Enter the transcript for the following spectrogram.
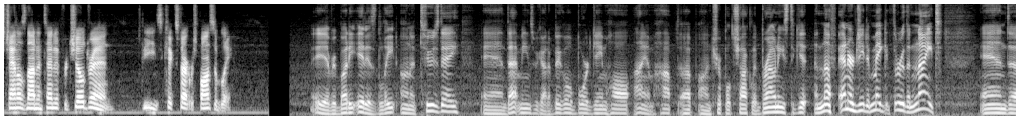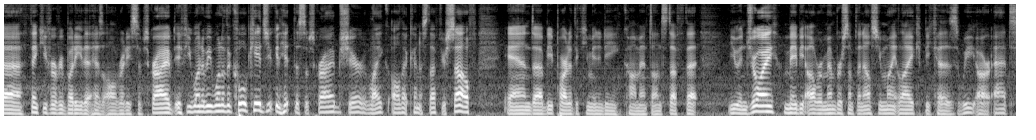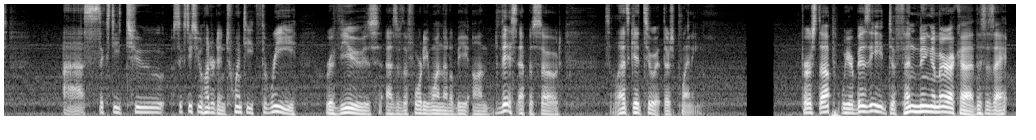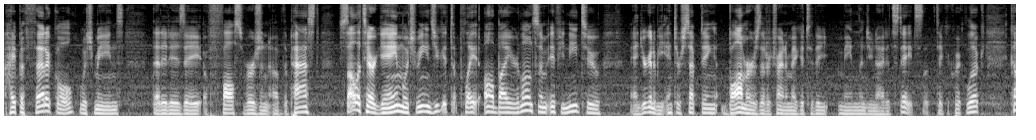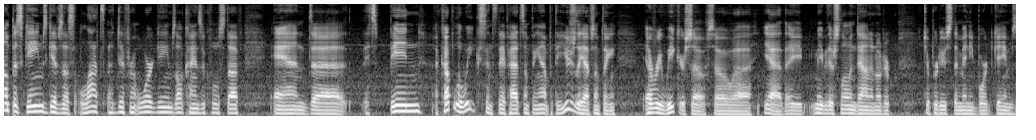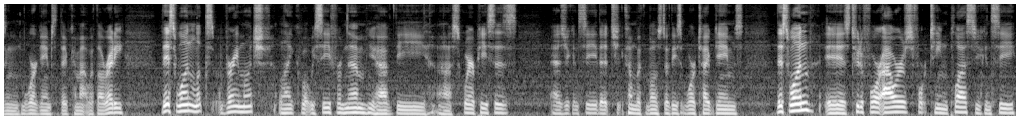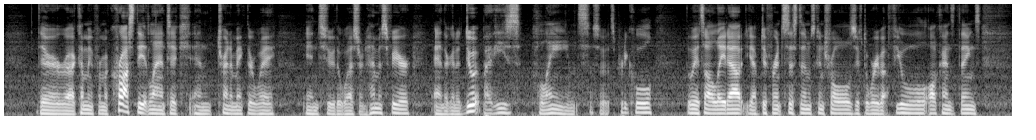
This channel is not intended for children. Please kickstart responsibly. Hey everybody, it is late on a Tuesday, and that means we got a big old board game haul. I am hopped up on triple chocolate brownies to get enough energy to make it through the night. And uh, thank you for everybody that has already subscribed. If you want to be one of the cool kids, you can hit the subscribe, share, like, all that kind of stuff yourself, and uh, be part of the community. Comment on stuff that you enjoy. Maybe I'll remember something else you might like because we are at uh, 62, 6,223 reviews as of the 41 that'll be on this episode. So let's get to it. There's plenty. First up, we are busy defending America. This is a hypothetical, which means that it is a false version of the past. Solitaire game, which means you get to play it all by your lonesome if you need to, and you're going to be intercepting bombers that are trying to make it to the mainland United States. Let's take a quick look. Compass Games gives us lots of different war games, all kinds of cool stuff, and uh, it's been a couple of weeks since they've had something out, but they usually have something every week or so. So uh, yeah, they maybe they're slowing down in order to produce the many board games and war games that they've come out with already. This one looks very much like what we see from them. You have the uh, square pieces, as you can see, that come with most of these war type games. This one is two to four hours, 14 plus. You can see they're uh, coming from across the Atlantic and trying to make their way into the Western Hemisphere. And they're going to do it by these planes. So it's pretty cool the way it's all laid out. You have different systems, controls, you have to worry about fuel, all kinds of things.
